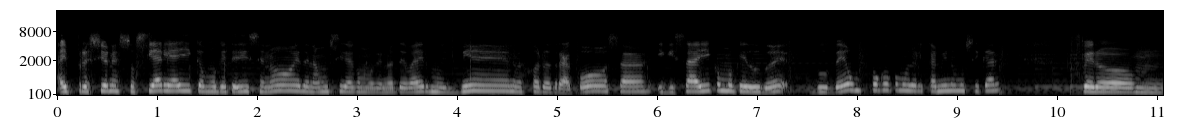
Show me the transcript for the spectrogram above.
hay presiones sociales ahí como que te dicen, no, de la música como que no te va a ir muy bien, mejor otra cosa. Y quizá ahí como que dudé, dudé un poco como del camino musical, pero mm,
